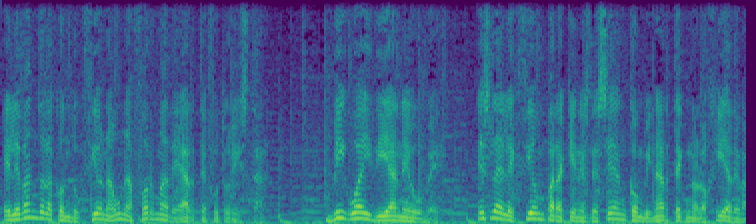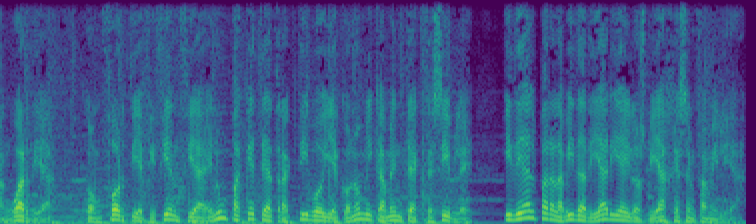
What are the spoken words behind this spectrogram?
elevando la conducción a una forma de arte futurista. BYD ANV es la elección para quienes desean combinar tecnología de vanguardia, confort y eficiencia en un paquete atractivo y económicamente accesible, ideal para la vida diaria y los viajes en familia.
